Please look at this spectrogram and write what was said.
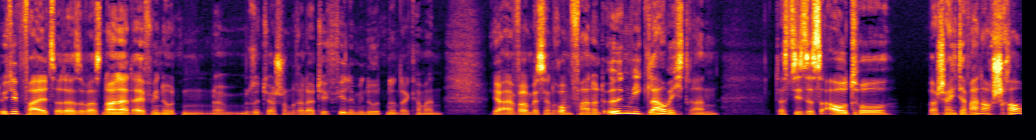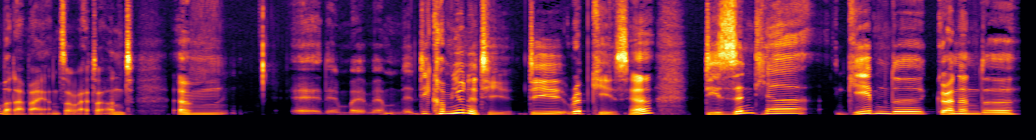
durch die Pfalz oder sowas, 911 Minuten, äh, sind ja schon relativ viele Minuten und da kann man ja einfach ein bisschen rumfahren. Und irgendwie glaube ich dran, dass dieses Auto, wahrscheinlich, da waren auch Schrauber dabei und so weiter. Und ähm, äh, die Community, die Ripkeys, ja, die sind ja gebende, gönnende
